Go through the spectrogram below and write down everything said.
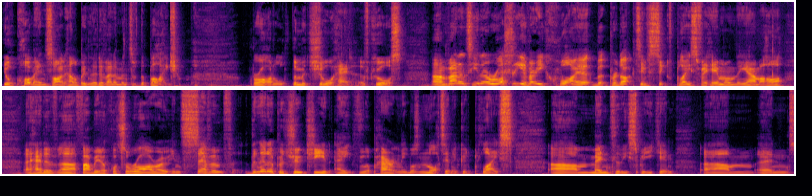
your comments aren't helping the development of the bike. Bradl, the mature head, of course. Um, Valentino Rossi, a very quiet but productive sixth place for him on the Yamaha, ahead of uh, Fabio Quartararo in seventh, Danilo Petrucci in eighth, who apparently was not in a good place, um, mentally speaking, um, and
